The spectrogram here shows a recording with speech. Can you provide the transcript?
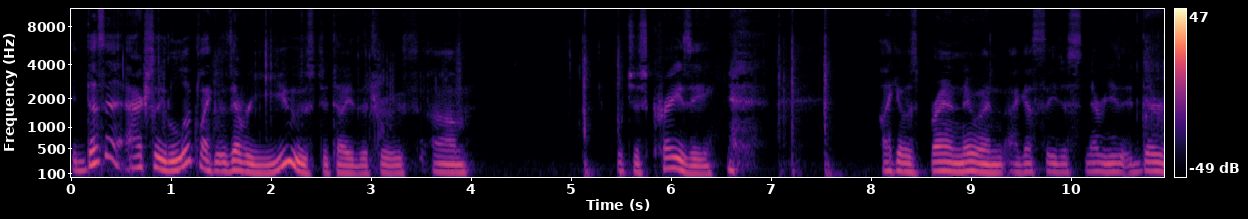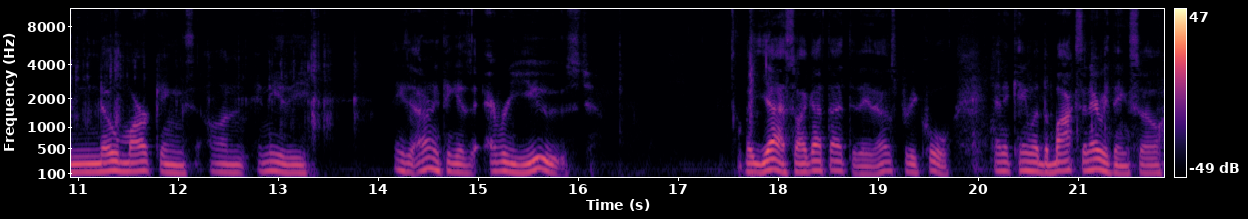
It doesn't actually look like it was ever used, to tell you the truth. Um, which is crazy. like it was brand new, and I guess they just never used it. There are no markings on any of the. I don't even think it's ever used. But yeah, so I got that today. That was pretty cool. And it came with the box and everything. So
